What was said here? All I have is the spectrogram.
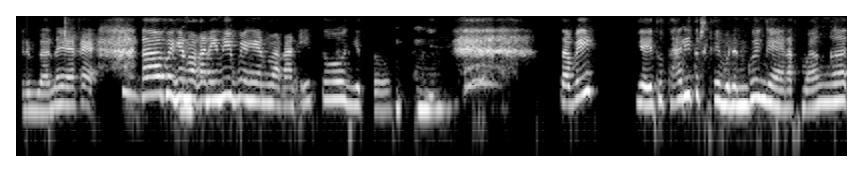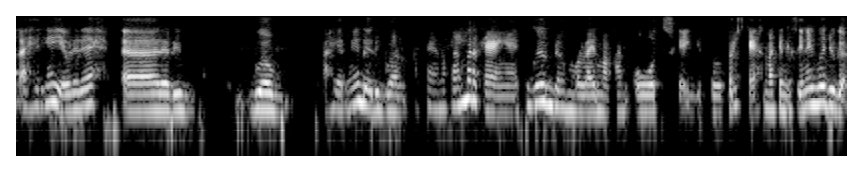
dari Belanda ya kayak ah pengen makan ini pengen makan itu gitu. Tapi ya itu tadi terus kayak badan gue nggak enak banget. Akhirnya ya udah deh uh, dari dua akhirnya dari bulan apa ya November kayaknya itu gue udah mulai makan oats kayak gitu. Terus kayak semakin ke sini gue juga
